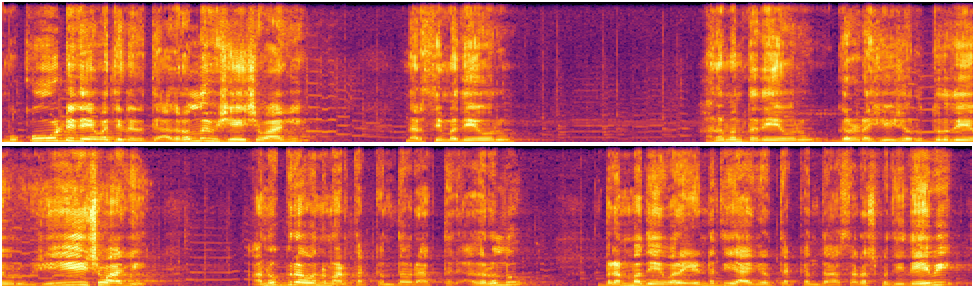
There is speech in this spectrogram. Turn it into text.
ಮುಕೋಟಿ ದೇವತೆಗಳಿರುತ್ತೆ. ಅದರಲ್ಲೂ ವಿಶೇಷವಾಗಿ ನರಸಿಂಹದೇವರು ಹನುಮಂತ ದೇವರು, ಗರುಡ ಶೇಷ ರುದ್ರದೇವರು ವಿಶೇಷವಾಗಿ ಅನುಗ್ರಹವನ್ನು ಮಾಡ್ತಕ್ಕಂಥವರಾಗ್ತಾರೆ. ಅದರಲ್ಲೂ ಬ್ರಹ್ಮದೇವರ ಹೆಂಡತಿಯಾಗಿರ್ತಕ್ಕಂಥ ಸರಸ್ವತಿ ದೇವಿ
